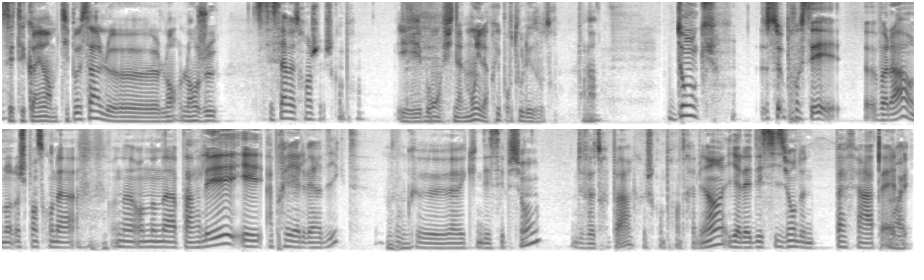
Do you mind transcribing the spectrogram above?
C'était quand même un petit peu ça l'enjeu. c'est ça votre enjeu, je comprends. Et bon, finalement, il a pris pour tous les autres. Voilà. Donc, ce procès, euh, voilà, je pense qu'on a, on, en a parlé. Et après, il y a le verdict, mhm. donc euh, avec une déception de votre part, que je comprends très bien. Il y a la décision de ne pas faire appel. Ouais.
